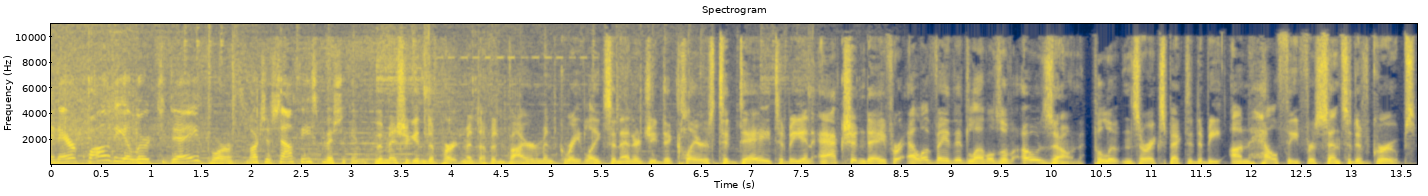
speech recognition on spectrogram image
An air quality alert today for much of southeast Michigan. The Michigan Department of Environment, Great Lakes, and Energy declares today to be an action day for elevated levels of ozone. Pollutants are expected to be unhealthy for sensitive groups.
